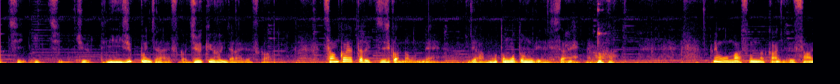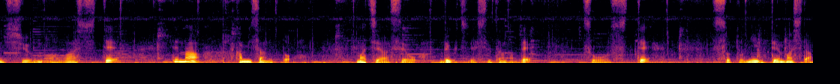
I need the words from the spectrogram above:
8110って20分じゃないですか。19分じゃないですか。3回やったら1時間だもんね。じゃあもともと無理でしたね。でもまあそんな感じで3周回してでまあかみさんと待ち合わせを出口でしてたのでそうして外に出ました、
